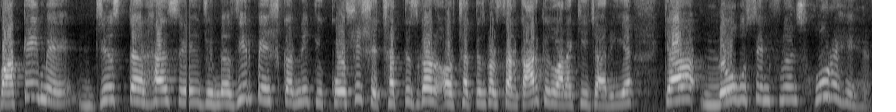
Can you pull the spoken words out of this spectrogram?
वाकई में जिस तरह से जो नजीर पेश करने की कोशिश है छत्तीसगढ़ और छत्तीसगढ़ सरकार के द्वारा की जा रही है, क्या लोग उससे इन्फ्लुएंस हो रहे हैं?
